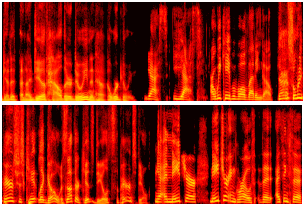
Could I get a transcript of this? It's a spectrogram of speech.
get it, an idea of how they're doing and how we're doing. Yes, yes. Are we capable of letting go? Yeah, so many parents just can't let go. It's not their kids' deal, it's the parents' deal. Yeah, and nature, nature and growth, the I think the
